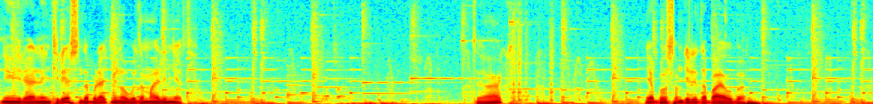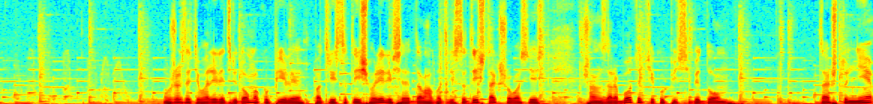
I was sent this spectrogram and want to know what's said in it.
мне реально интересно, добавлять мне новые дома или нет. Так. Я бы на самом деле добавил бы. Уже, кстати, варили три дома, купили по 300 тысяч, варили все дома по 300 тысяч, так что у вас есть шанс заработать и купить себе дом. Так что не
